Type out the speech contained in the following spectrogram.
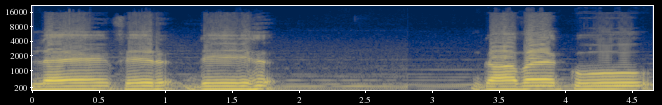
ਲੈ ਫਿਰ ਦੇਹ। ਗਾਵੇ ਕੋ,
